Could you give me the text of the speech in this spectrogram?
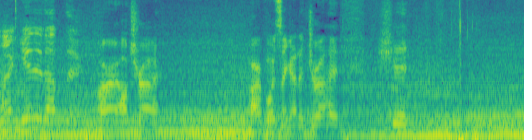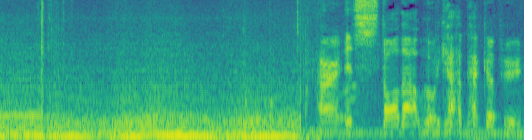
Alright, get it up there. All right, I'll try. All right, boys, I gotta drive. Shit. All right, it's stalled out, but we got back up here.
